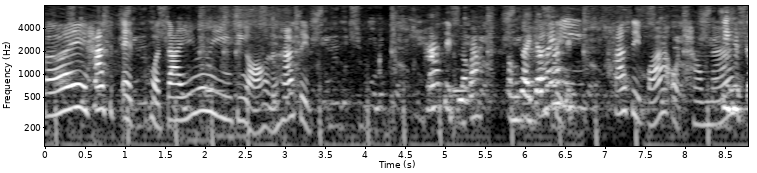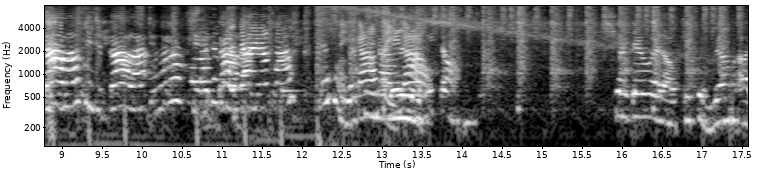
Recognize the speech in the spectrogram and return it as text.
เฮ้ยห้าสิบเอ็ดหัวใจนี่ไม่มีจริงๆหรอ หรือห้าสิบห้าสิบแล้วป่ะสงสัยจะไม่มีห้าสิบวะอดทำนะสี่สิบเก้าแล้วสี่สิบเก้าแล้วสี่สิบเก้าได้นะคะสี่เก้าสี่เก้าเชื่อได้เลยเราคิดถึงเรื่องอะไร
